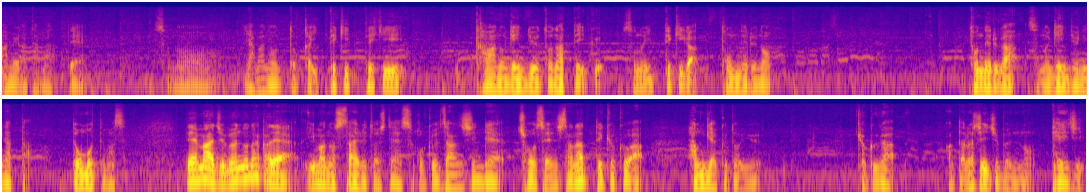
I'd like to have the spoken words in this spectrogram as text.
雨が溜まってその山のどっか一滴一滴川の源流となっていくその一滴がトンネルのトンネルがその源流になったと思ってます。でまあ自分の中で今のスタイルとしてすごく斬新で挑戦したなって曲は「反逆」という曲が新しい自分の提示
